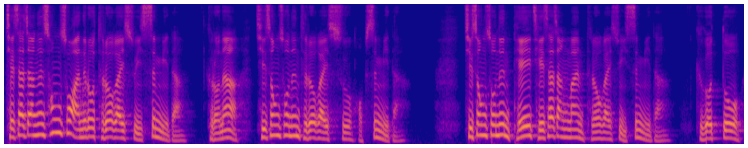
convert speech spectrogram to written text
제사장은 성소 안으로 들어갈 수 있습니다. 그러나 지성소는 들어갈 수 없습니다. 지성소는 대제사장만 들어갈 수 있습니다. 그것도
